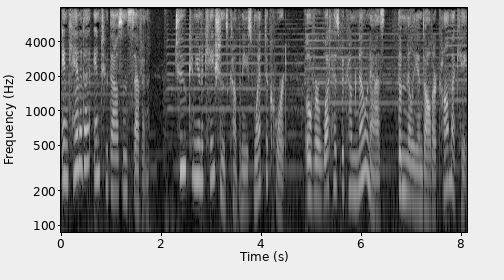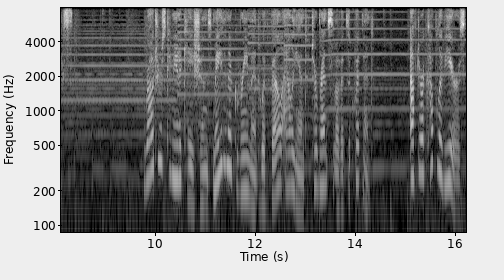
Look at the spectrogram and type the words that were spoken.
In Canada in 2007, two communications companies went to court over what has become known as the Million Dollar Comma case. Rogers Communications made an agreement with Bell Aliant to rent some of its equipment. After a couple of years,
